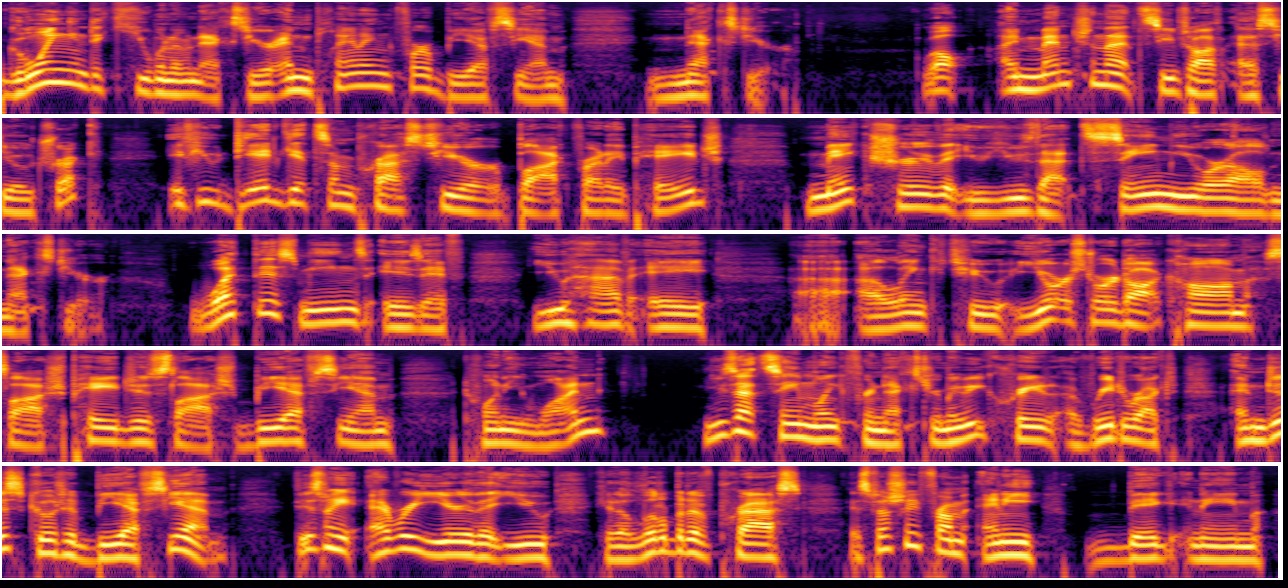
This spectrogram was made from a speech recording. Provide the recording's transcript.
going into Q1 of next year, and planning for BFCM next year? Well, I mentioned that Steve Toth SEO trick. If you did get some press to your Black Friday page, make sure that you use that same URL next year. What this means is if you have a uh, a link to yourstore.com slash pages slash BFCM 21 Use that same link for next year. Maybe create a redirect and just go to BFCM. This way, every year that you get a little bit of press, especially from any big name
